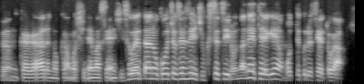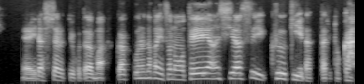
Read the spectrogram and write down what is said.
文化があるのかもしれませんし、そうやってあの校長先生に直接いろんなね、提言を持ってくる生徒が、えー、いらっしゃるということは、まあ、学校の中にその提案しやすい空気だったりとか、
